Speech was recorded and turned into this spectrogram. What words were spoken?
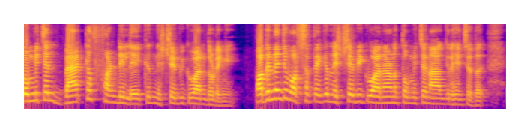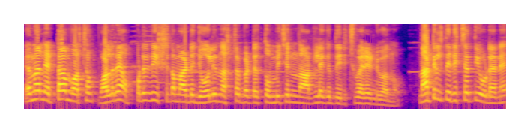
തൊമ്മിച്ചൻ ബാക്കപ്പ് ഫണ്ടിലേക്ക് നിക്ഷേപിക്കുവാൻ തുടങ്ങി. പതിനഞ്ച് വർഷത്തേക്ക് നിക്ഷേപിക്കുവാനാണ് തൊമ്മിച്ചൻ ആഗ്രഹിച്ചത്. എന്നാൽ എട്ടാം വർഷം വളരെ അപ്രതീക്ഷിതമായിട്ട് ജോലി നഷ്ടപ്പെട്ട് തൊമ്മിച്ചൻ നാട്ടിലേക്ക് തിരിച്ചു വരേണ്ടി വന്നു. നാട്ടിൽ തിരിച്ചെത്തിയ ഉടനെ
